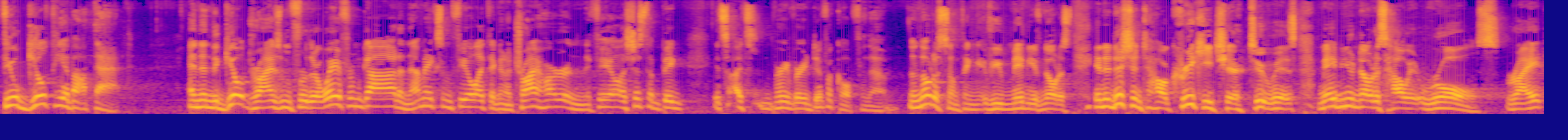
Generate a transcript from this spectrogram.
feel guilty about that. And then the guilt drives them further away from God, and that makes them feel like they're going to try harder, and they fail. It's just a big, it's, it's very, very difficult for them. Now notice something, if you, maybe you've noticed, in addition to how creaky chair two is, maybe you notice how it rolls, right?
